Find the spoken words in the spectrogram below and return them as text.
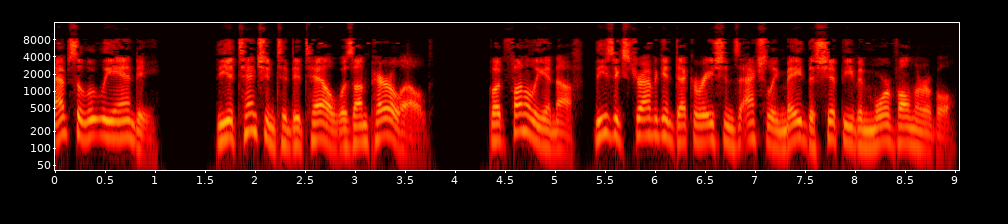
Absolutely Andy. The attention to detail was unparalleled. But funnily enough, these extravagant decorations actually made the ship even more vulnerable.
